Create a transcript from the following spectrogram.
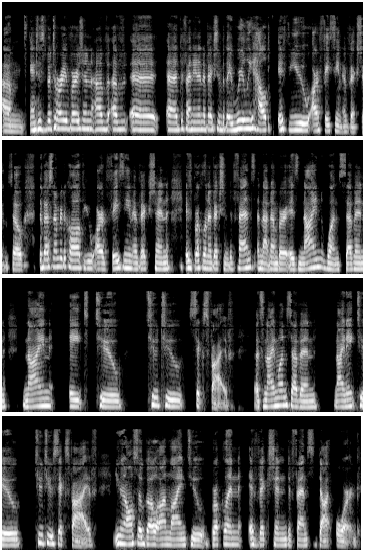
um, anticipatory version of of uh, uh defending an eviction. But they really help if you are facing eviction. So the best number to call if you are facing eviction is Brooklyn Eviction Defense, and that number is nine one seven nine eight two two two six five. That's 917 982 2265. You can also go online to brooklynevictiondefense.org.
